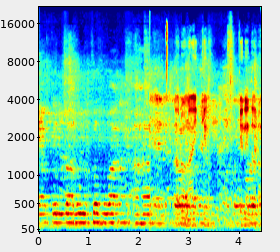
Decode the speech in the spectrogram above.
يكن له كفوا أحد ধরো নাই কিনে ধরো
